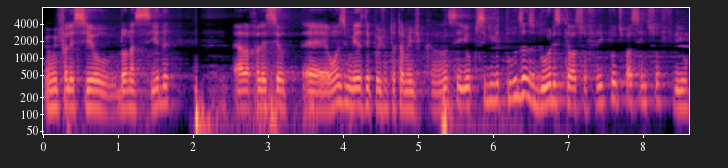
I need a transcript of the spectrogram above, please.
Minha mãe faleceu, dona Cida, ela faleceu é, 11 meses depois de um tratamento de câncer e eu consegui ver todas as dores que ela sofreu e que outros pacientes sofriam.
